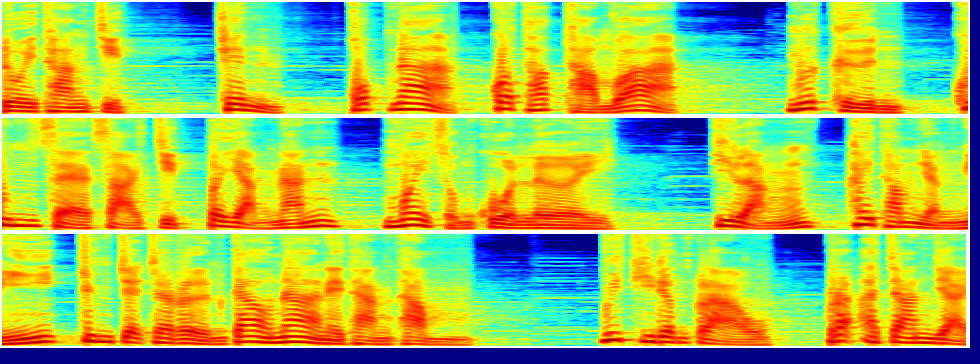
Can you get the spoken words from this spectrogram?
โดยทางจิต เช่น พบหน้าก็ทักถามว่า เมื่อคืนคุณแส่สายจิตไปอย่างนั้นไม่สมควรเลย ที่หลังให้ทำอย่างนี้จึงจะเจริญก้าวหน้าในทางธรรม วิธีดังกล่าว พระอาจารย์ใหญ่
